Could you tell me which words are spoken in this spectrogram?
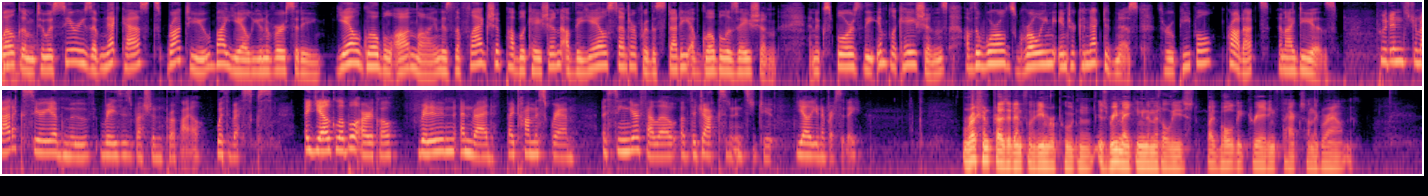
Welcome to a series of netcasts brought to you by Yale University. Yale Global Online is the flagship publication of the Yale Center for the Study of Globalization and explores the implications of the world's growing interconnectedness through people, products, and ideas. Putin's dramatic Syria move raises Russian profile, with risks. A Yale Global article, written and read by Thomas Graham, a senior fellow of the Jackson Institute, Yale University. Russian President Vladimir Putin is remaking the Middle East by boldly creating facts on the ground.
